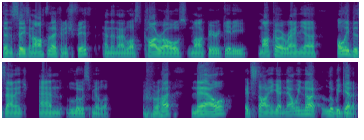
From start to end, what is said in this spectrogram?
Then the season after they finished fifth, and then they lost Kye Rowles, Mark Birighitti, Marco Ureña, Oli Bozanic, and Lewis Miller. Right now, it's starting again. Now we know, look, we get it.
